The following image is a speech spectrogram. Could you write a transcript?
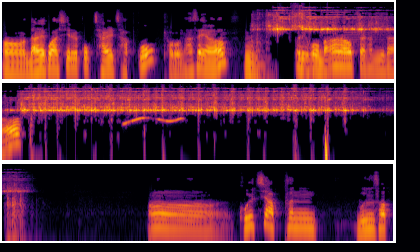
어, 날과 시를 꼭 잘 잡고 결혼하세요. 음. 그리고 49살 갑니다. 어, 골치 아픈 문서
